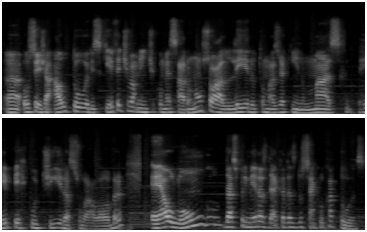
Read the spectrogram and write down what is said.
Uh, ou seja, autores que efetivamente começaram não só a ler o Tomás de Aquino, mas repercutir a sua obra, é ao longo das primeiras décadas do século XIV.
